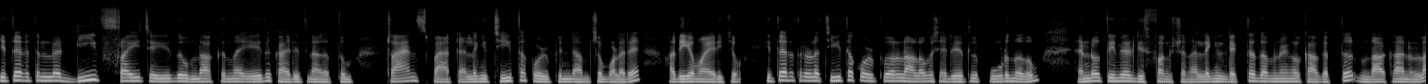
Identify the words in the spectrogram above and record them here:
ഇത്തരത്തിലുള്ള ഡീപ്പ് ഫ്രൈ ചെയ്ത് ഉണ്ടാക്കുന്ന ഏത് കാര്യത്തിനകത്തും ട്രാൻസ് ഫാറ്റ് അല്ലെങ്കിൽ ചീത്ത കൊഴുപ്പിന്റെ അംശം വളരെ അധികമായിരിക്കും. ഇത്തരത്തിലുള്ള ചീത്ത കൊഴുപ്പുകളുടെ അളവ് ശരീരത്തിൽ കൂടുന്നതും എൻഡോത്തീനിയൽ ഡിസ്ഫങ്ഷൻ അല്ലെങ്കിൽ രക്തധമനങ്ങൾക്കകത്ത് ഉണ്ടാക്കാനുള്ള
